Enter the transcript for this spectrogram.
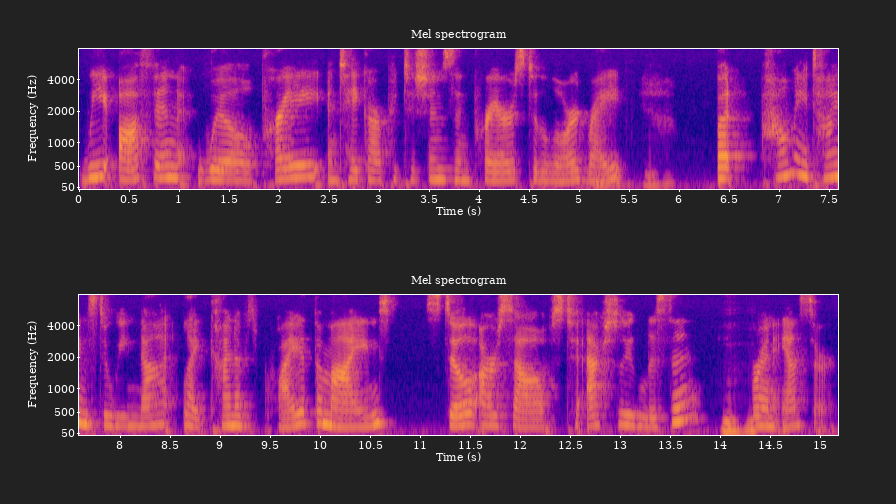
we often will pray and take our petitions and prayers to the Lord, right? But how many times do we not like kind of quiet the mind, still ourselves to actually listen Mhm. for an answer?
